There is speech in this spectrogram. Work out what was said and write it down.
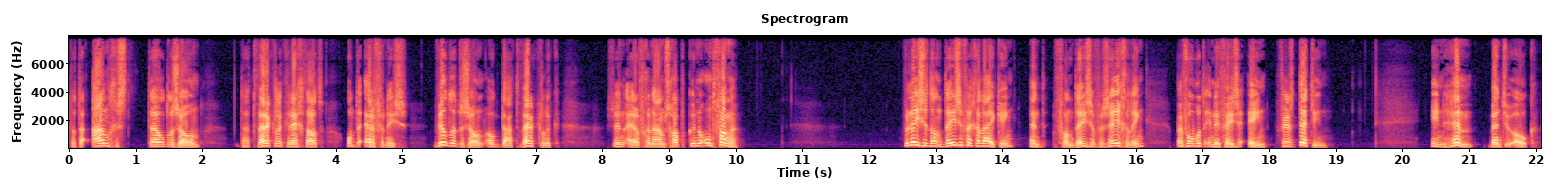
dat de aangestelde zoon daadwerkelijk recht had op de erfenis, wilde de zoon ook daadwerkelijk zijn erfgenaamschap kunnen ontvangen. We lezen dan deze vergelijking en van deze verzegeling bijvoorbeeld in Efeze 1, vers 13. In hem bent u ook,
